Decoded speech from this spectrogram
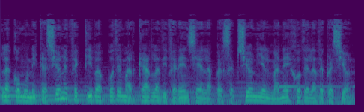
La comunicación efectiva puede marcar la diferencia en la percepción y el manejo de la depresión.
